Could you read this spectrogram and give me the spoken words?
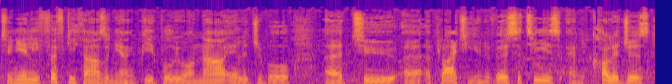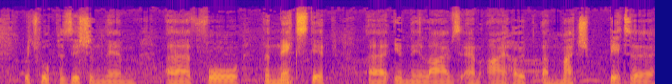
to nearly 50,000 young people who are now eligible uh, to uh, apply to universities and colleges, which will position them uh, for the next step uh, in their lives and I hope a much better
